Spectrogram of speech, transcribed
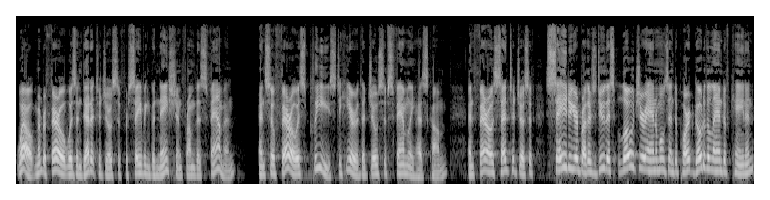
well. Remember, Pharaoh was indebted to Joseph for saving the nation from this famine. And so Pharaoh is pleased to hear that Joseph's family has come. And Pharaoh said to Joseph, Say to your brothers, do this, load your animals and depart, go to the land of Canaan,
